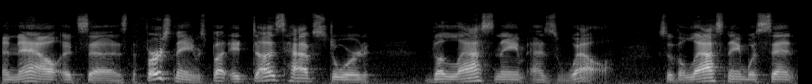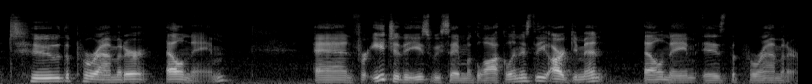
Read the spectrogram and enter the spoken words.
And now it says the first names, but it does have stored the last name as well. So the last name was sent to the parameter L name. And for each of these, we say McLaughlin is the argument, L name is the parameter.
